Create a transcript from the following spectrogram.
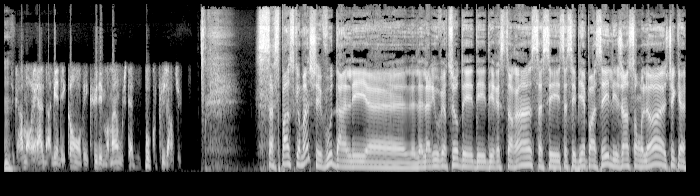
hmm. du Grand Montréal, dans bien des cas, ont vécu des moments où c'était beaucoup plus ardu. Ça se passe comment chez vous dans les euh, la, réouverture des, des, des, restaurants? Ça s'est ça s'est bien passé? Les gens sont là? Je sais que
